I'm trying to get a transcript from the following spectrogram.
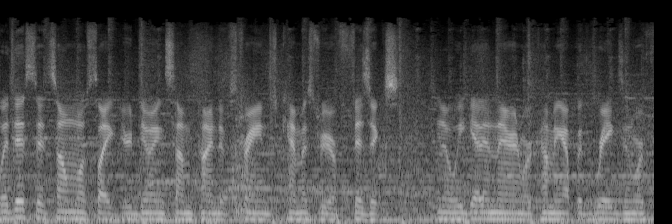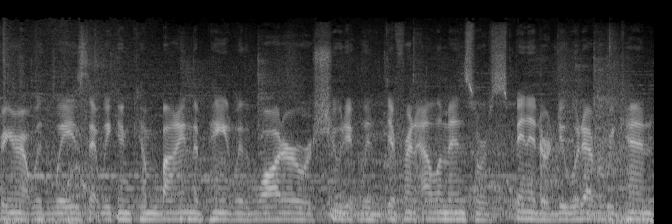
With this, it's almost like you're doing some kind of strange chemistry or physics you know, we get in there and we're coming up with rigs and we're figuring out with ways that we can combine the paint with water or shoot it with different elements or spin it or do whatever we can.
